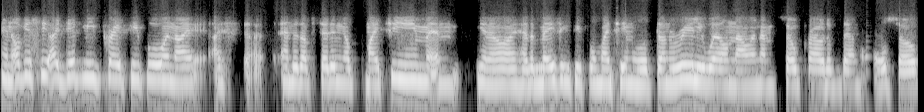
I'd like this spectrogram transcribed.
And obviously, I did meet great people, and I, I uh, ended up setting up my team. And, you know, I had amazing people on my team who have done really well now, and I'm so proud of them also.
